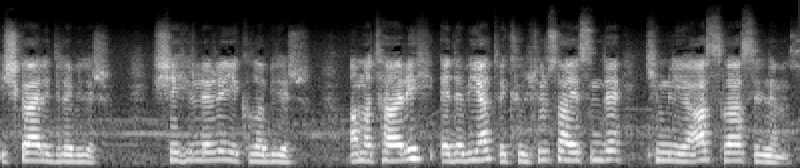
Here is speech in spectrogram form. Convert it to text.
işgal edilebilir. Şehirleri yıkılabilir. Ama tarih, edebiyat ve kültür sayesinde kimliği asla silinemez.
